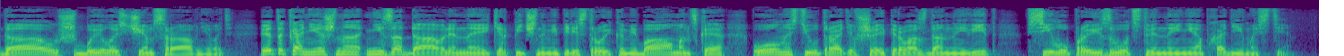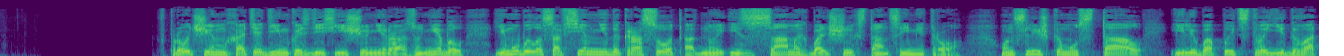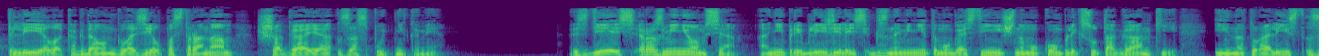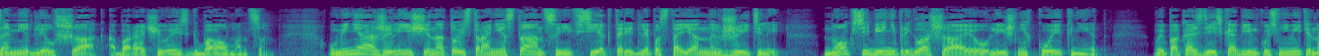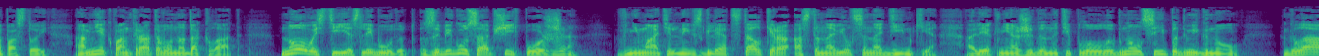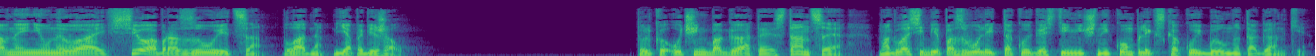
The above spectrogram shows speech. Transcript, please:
Да уж, было с чем сравнивать. Это, конечно, не задавленная кирпичными перестройками Бауманская, полностью утратившая первозданный вид в силу производственной необходимости. Впрочем, хотя Димка здесь еще ни разу не был, ему было совсем не до красот одной из самых больших станций метро. Он слишком устал, и любопытство едва тлело, когда он глазел по сторонам, шагая за спутниками. Здесь разменемся. Они приблизились к знаменитому гостиничному комплексу Таганки, и натуралист замедлил шаг, оборачиваясь к бауманцам. У меня жилище на той стороне станции, в секторе для постоянных жителей, но к себе не приглашаю, лишних коек нет. Вы пока здесь кабинку снимите на постой, а мне к Панкратову на доклад. Новости, если будут, забегу сообщить позже». Внимательный взгляд сталкера остановился на Димке. Олег неожиданно тепло улыбнулся и подмигнул. «Главное, не унывай, все образуется. Ладно, я побежал». Только очень богатая станция могла себе позволить такой гостиничный комплекс, какой был на Таганке.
